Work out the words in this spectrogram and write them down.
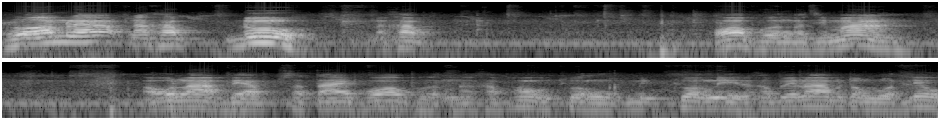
พร้อมแล้วนะครับ ดูนะครับพ่อเผืองกับสิมา เอาลาบแบบสไตล์พ่อเผืองนะครับเฮาช่วงช่วงนี้นะครับเวลามันต้องรวดเร็ว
